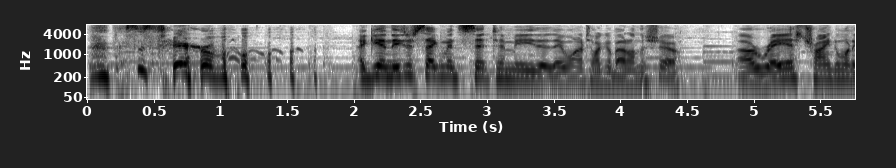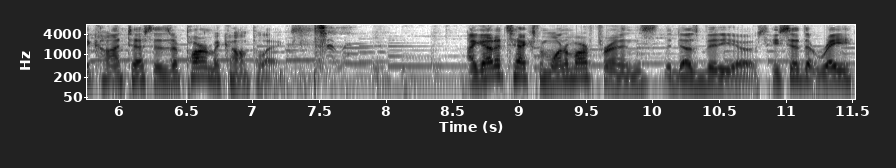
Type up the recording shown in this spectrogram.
this is terrible. Again, these are segments sent to me that they want to talk about on the show. Uh, Ray is trying to win a contest at an apartment complex. I got a text from one of our friends that does videos. He said that Ray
